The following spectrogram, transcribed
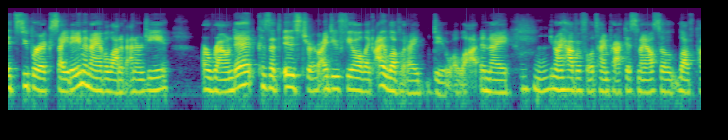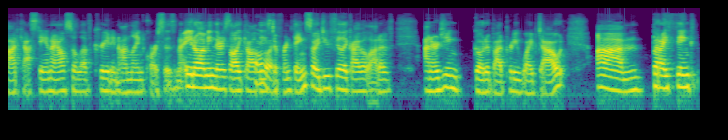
it's super exciting and I have a lot of energy around it because that is true i do feel like i love what i do a lot and i mm-hmm. you know i have a full-time practice and i also love podcasting and i also love creating online courses and I, you know i mean there's like all totally. these different things so i do feel like i have a lot of energy and go to bed pretty wiped out um but i think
